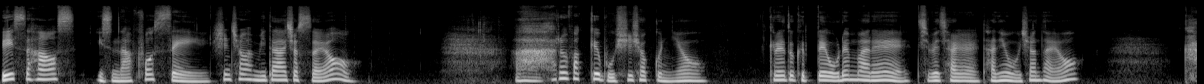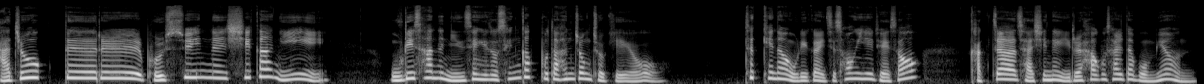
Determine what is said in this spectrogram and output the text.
This house is not for sale. 신청합니다 하셨어요. 아, 하루밖에 못 쉬셨군요. 그래도 그때 오랜만에 집에 잘 다녀오셨나요? 가족들을 볼 수 있는 시간이 우리 사는 인생에서 생각보다 한정적이에요. 특히나 우리가 이제 성인이 돼서 각자 자신의 일을 하고 살다 보면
